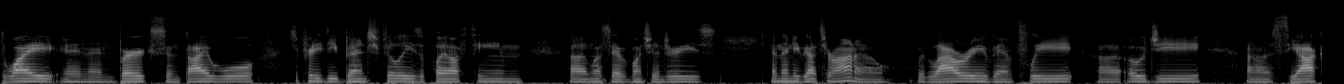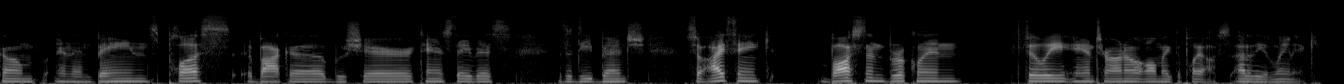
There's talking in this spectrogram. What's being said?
Dwight and then Burks and Thybulle. It's a pretty deep bench. Philly's a playoff team uh, unless they have a bunch of injuries, and then you've got Toronto with Lowry, VanVleet, uh, OG, uh, Siakam, and then Baynes plus Ibaka, Boucher, Terence Davis. It's a deep bench. So I think Boston, Brooklyn, Philly, and Toronto all make the playoffs out of the Atlantic.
